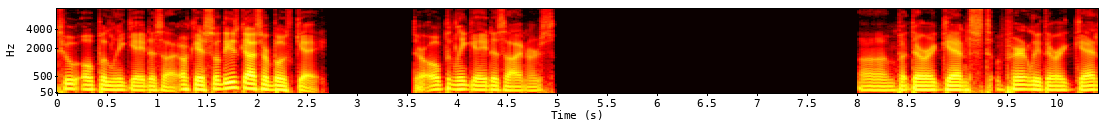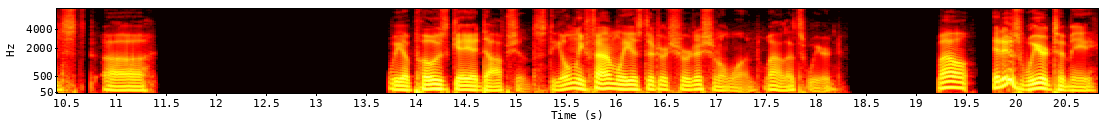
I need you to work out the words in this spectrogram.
two openly gay design. Okay, so these guys are both gay. They're openly gay designers. Um, but they're against. Apparently, they're against. Uh, we oppose gay adoptions. The only family is the traditional one. Wow, that's weird. Well, it is weird to me.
